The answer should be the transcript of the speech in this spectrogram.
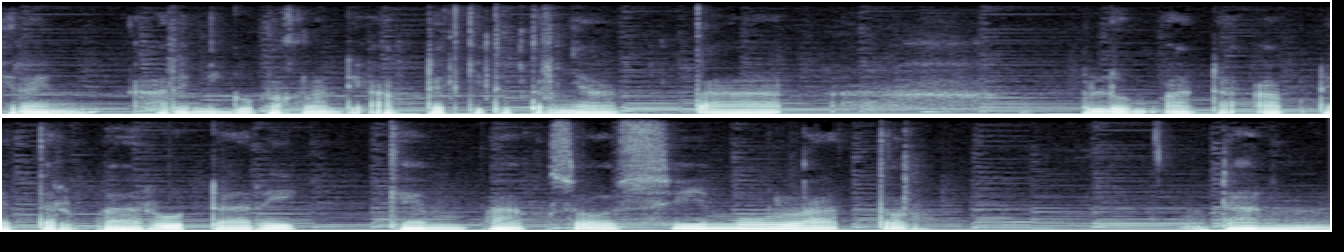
kirain hari Minggu bakalan diupdate gitu ternyata belum ada update terbaru dari game bakso simulator. Dan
